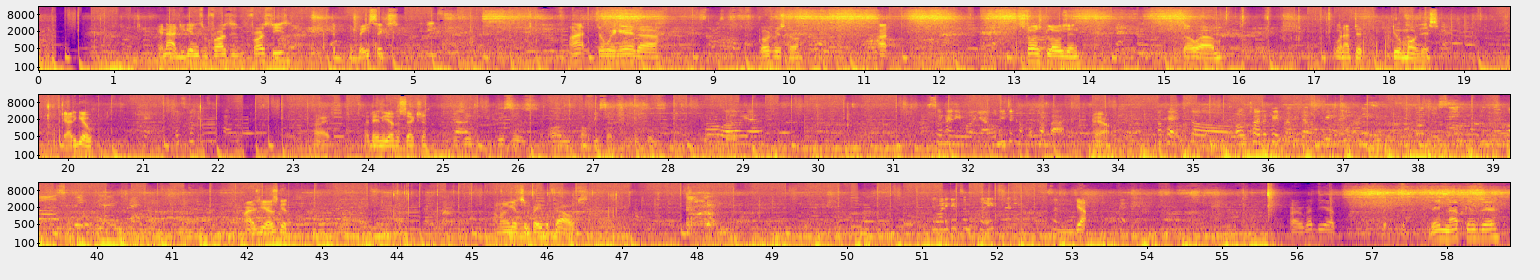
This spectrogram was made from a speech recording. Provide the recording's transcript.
Hey, Nat, you getting some frosties? frosties? The, the basics? All right. So we're here at the grocery store. Uh, store's closing. So um, we're gonna have to do more of this. Gotta go. Okay, let's go get some power. All right. Are they in the other section? This is, this is all coffee section. This is Oh well, yeah. So honey, well, yeah, we'll need to come. We'll come back. Yeah. Okay, so oh, toilet paper. We got some toilet paper. All right. Yeah. Let's. I'm gonna get some paper towels. You want to get some plates? Some. Yeah. Okay. All right. We got the. Uh, the, the, the napkins there.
